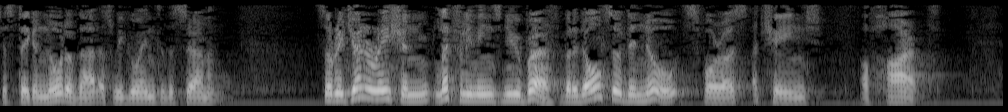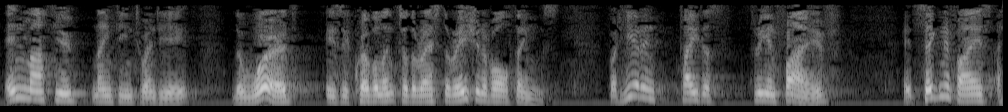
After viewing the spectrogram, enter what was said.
Just take a note of that as we go into the sermon. So regeneration literally means new birth, but it also denotes for us a change of heart. In Matthew 19:28, the word is equivalent to the restoration of all things. But here in Titus 3 and 5, it signifies a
